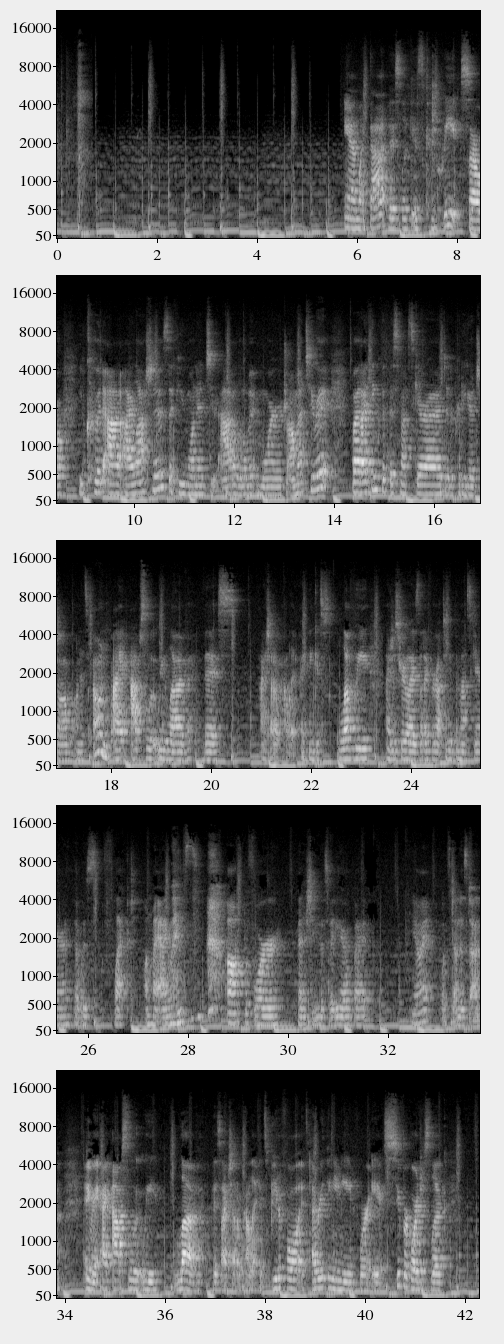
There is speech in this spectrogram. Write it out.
And like that, this look is complete. So you could add eyelashes if you wanted to add a little bit more drama to it. But I think that this mascara did a pretty good job on its own. I absolutely love this eyeshadow palette. I think it's lovely. I just realized that I forgot to get the mascara that was flecked on my eyelids off before finishing this video, but you know what? What's done is done. Anyway, I absolutely love this eyeshadow palette. It's beautiful. It's everything you need for a super gorgeous look.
